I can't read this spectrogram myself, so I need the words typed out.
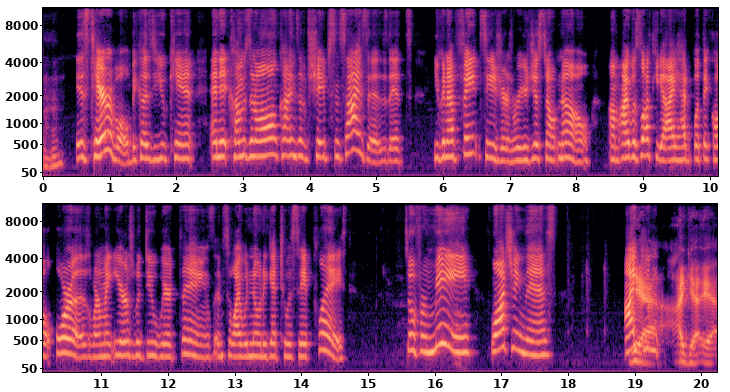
mm-hmm. is terrible because you can't, and it comes in all kinds of shapes and sizes. It's you can have faint seizures where you just don't know. Um, I was lucky. I had what they call auras, where my ears would do weird things, and so I would know to get to a safe place. So for me, watching this, I yeah, can. I get yeah.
